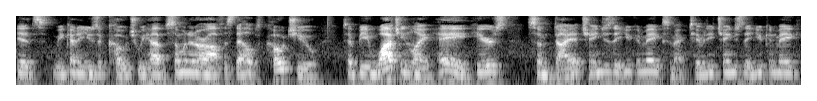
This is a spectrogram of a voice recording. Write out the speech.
it's we kind of use a coach. We have someone in our office that helps coach you to be watching like, hey, here's some diet changes that you can make, some activity changes that you can make.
